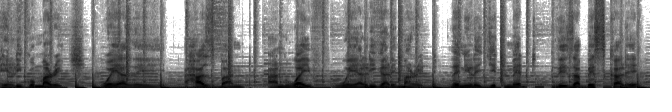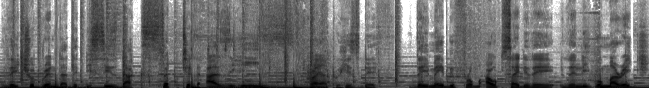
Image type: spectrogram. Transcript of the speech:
a legal marriage where the husband and wife were legally married. Then illegitimate, these are basically the children that the deceased accepted as his prior to his death. They may be from outside the, the legal marriage.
